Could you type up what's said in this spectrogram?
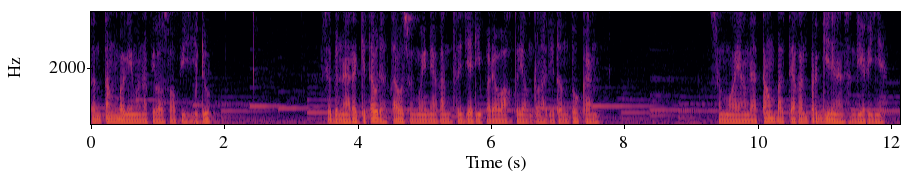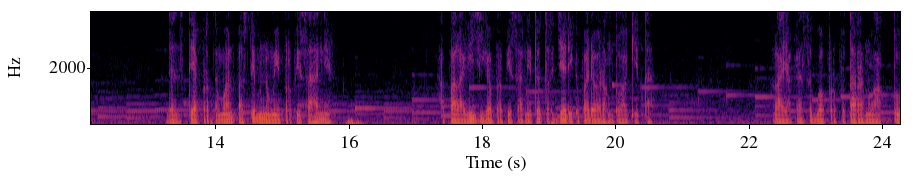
Tentang bagaimana filosofi hidup, sebenarnya kita udah tahu semua ini akan terjadi pada waktu yang telah ditentukan. Semua yang datang pasti akan pergi dengan sendirinya. Dan setiap pertemuan pasti menemui perpisahannya. Apalagi jika perpisahan itu terjadi kepada orang tua kita. Layaknya sebuah perputaran waktu,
